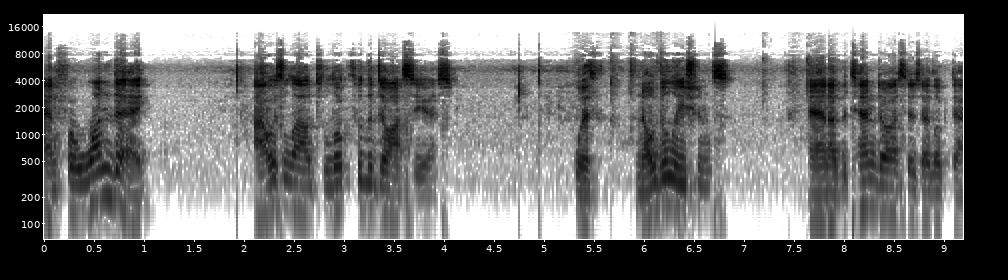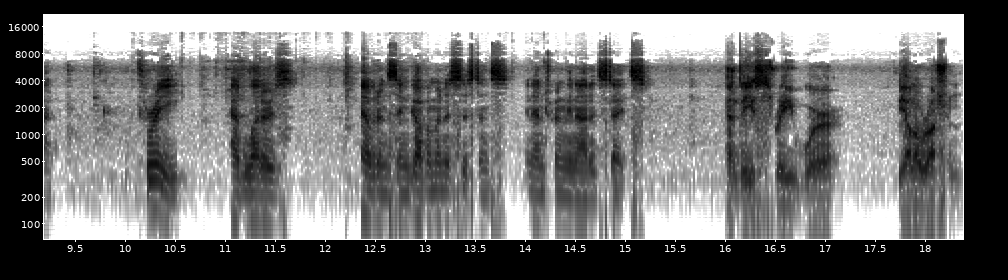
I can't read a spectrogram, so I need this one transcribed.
And for one day, I was allowed to look through the dossiers with no deletions, and of the 10 dossiers I looked at, three had letters evidencing government assistance in entering the United States. And these three were Belarusian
